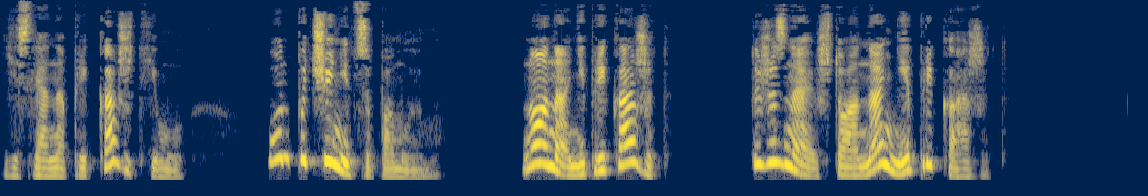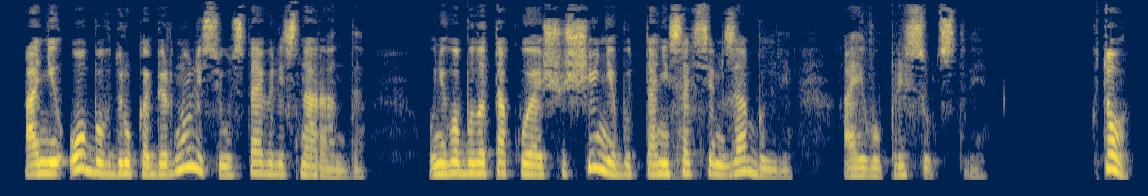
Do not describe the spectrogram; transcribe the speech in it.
Если она прикажет ему, он подчинится, по-моему. Но она не прикажет. Ты же знаешь, что она не прикажет. Они оба вдруг обернулись и уставились на Ранда. У него было такое ощущение, будто они совсем забыли о его присутствии. — Кто?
